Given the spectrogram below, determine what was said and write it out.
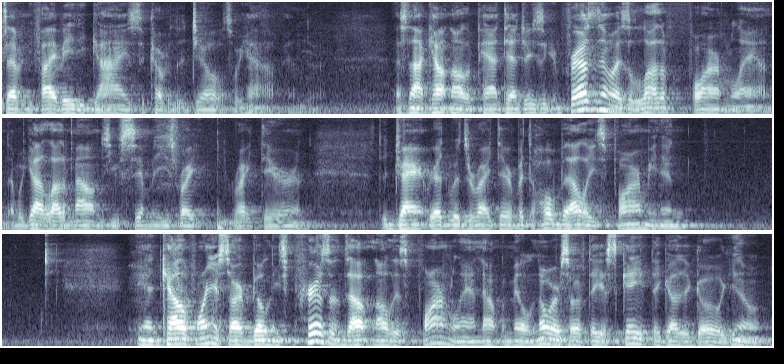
75, 80 guys to cover the jails we have. And uh, that's not counting all the penitentiaries. Fresno has a lot of farmland, and we got a lot of mountains. Yosemite's right, right there, and the giant redwoods are right there. But the whole valley's farming, and and California started building these prisons out in all this farmland out in the middle of nowhere. So if they escape, they got to go. You know,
